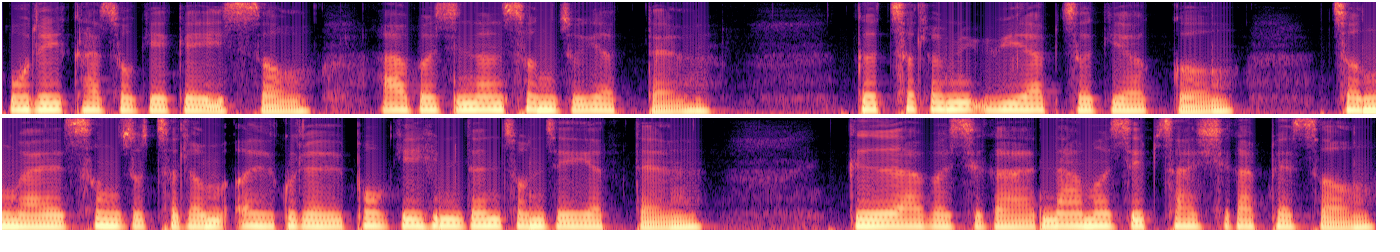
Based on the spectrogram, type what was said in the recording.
우리 가족에게 있어 아버지는 성주였다. 그처럼 위압적이었고 정말 성주처럼 얼굴을 보기 힘든 존재였다. 그 아버지가 나머지 자식 앞에서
